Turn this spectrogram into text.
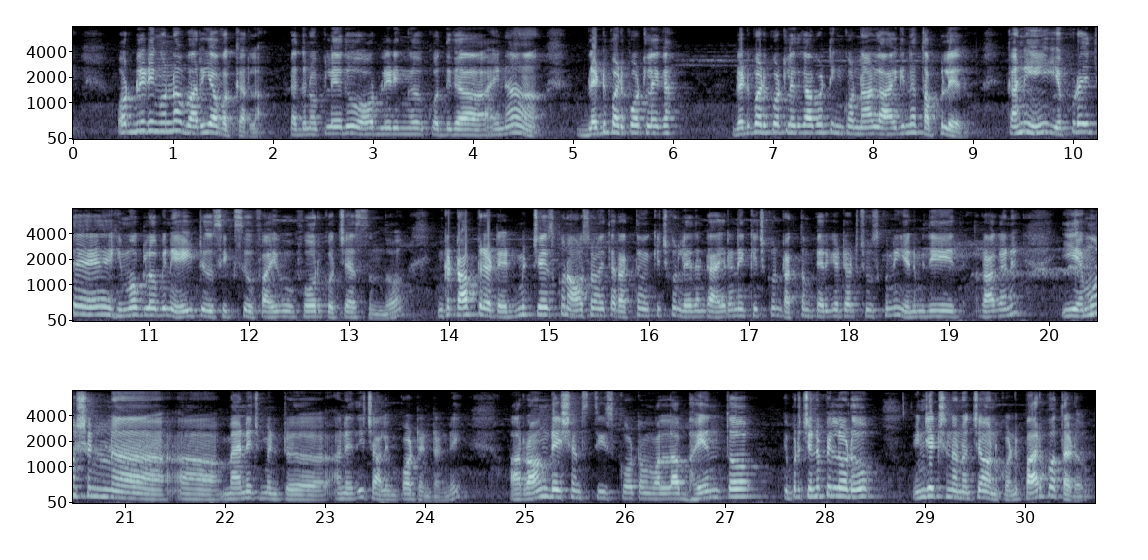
ఓవర్ బ్లీడింగ్ ఉన్నా వరి అవ్వక్కర్లా. పెద్ద నొప్పి లేదు ఓవర్ బ్లీడింగ్ కొద్దిగా అయినా బ్లడ్ పడిపోవట్లేగా. బ్లడ్ పడిపోవట్లేదు కాబట్టి ఇంకొన్నాళ్ళు ఆగినా తప్పులేదు కానీ ఎప్పుడైతే హిమోగ్లోబిన్ ఎయిట్ సిక్స్ ఫైవ్ ఫోర్కి వచ్చేస్తుందో ఇంకా టాప్ రేట్ అడ్మిట్ చేసుకుని అవసరమైతే రక్తం ఎక్కించుకుని లేదంటే ఐరన్ ఎక్కించుకుని రక్తం పెరిగేటట్టు చూసుకుని ఎనిమిది రాగానే ఈ ఎమోషన్ మేనేజ్మెంట్ అనేది చాలా ఇంపార్టెంట్ అండి. ఆ రాంగ్ డెసిషన్స్ తీసుకోవటం వల్ల భయంతో ఇప్పుడు చిన్నపిల్లోడు ఇంజెక్షన్ అని వచ్చామనుకోండి పారిపోతాడు.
